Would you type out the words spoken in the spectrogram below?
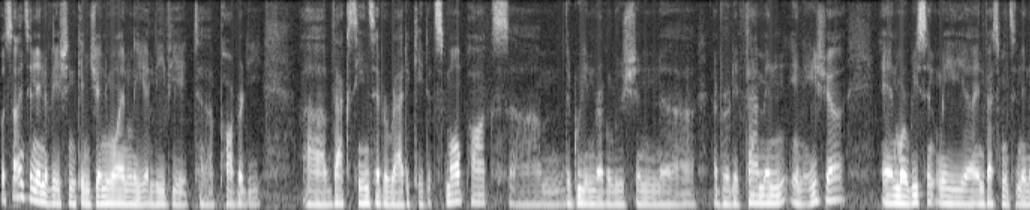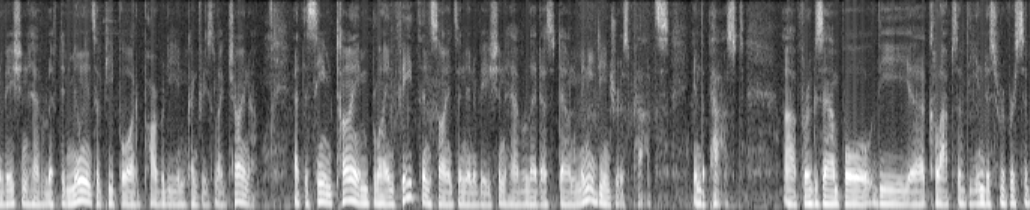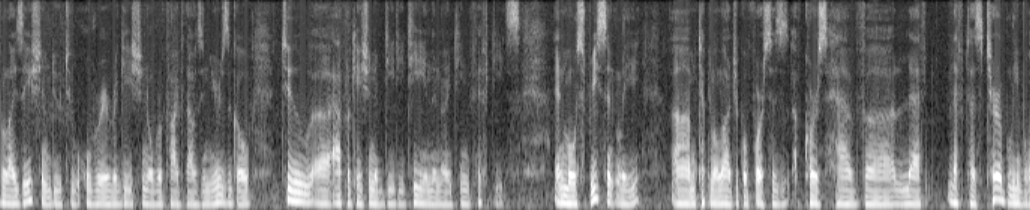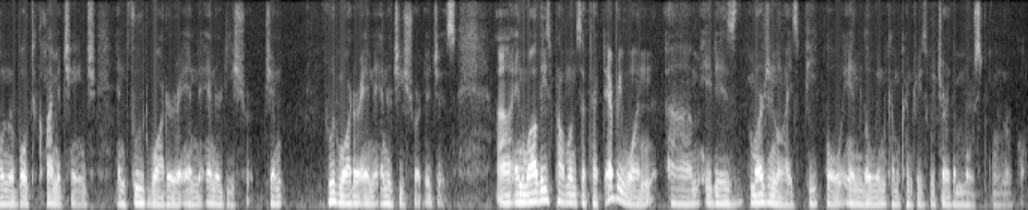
Well, science and innovation can genuinely alleviate uh, poverty. Uh, vaccines have eradicated smallpox. Um, the Green Revolution uh, averted famine in Asia. And more recently, uh, investments in innovation have lifted millions of people out of poverty in countries like China. At the same time, blind faith in science and innovation have led us down many dangerous paths in the past. Uh, for example, the uh, collapse of the Indus River civilization due to over-irrigation over 5,000 years ago to uh, application of DDT in the 1950s. And most recently, um, technological forces, of course, have uh, left, left us terribly vulnerable to climate change and food, water, and energy, food, water, and energy shortages. Uh, and while these problems affect everyone, um, it is marginalized people in low-income countries which are the most vulnerable.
